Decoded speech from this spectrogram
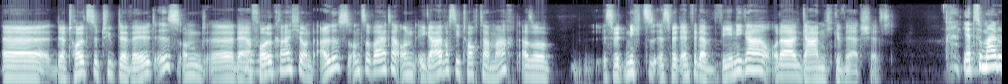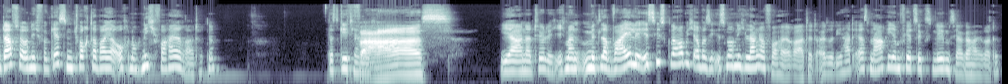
äh, der tollste Typ der Welt ist und äh, der mhm. erfolgreiche und alles und so weiter. Und egal, was die Tochter macht, also es wird nicht, es wird entweder weniger oder gar nicht gewertschätzt. Ja, zumal du darfst ja auch nicht vergessen, Tochter war ja auch noch nicht verheiratet, ne? Das geht ja Was? nicht. Was? Ja, natürlich. Ich meine, mittlerweile ist sie es, glaube ich, aber sie ist noch nicht lange verheiratet. Also die hat erst nach ihrem 40. Lebensjahr geheiratet.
